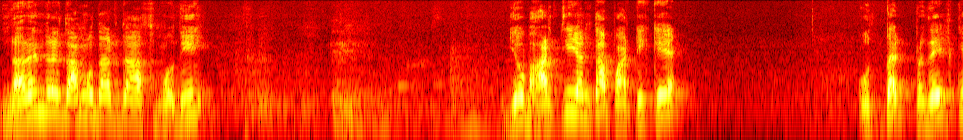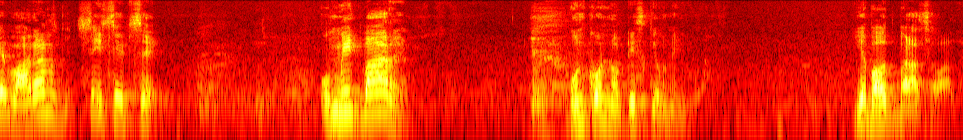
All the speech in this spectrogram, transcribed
नरेंद्र दामोदर दास मोदी, जो भारतीय जनता पार्टी के उत्तर प्रदेश के वाराणसी सीट से उम्मीदवार है उनको नोटिस क्यों नहीं हुआ? यह बहुत बड़ा सवाल है।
